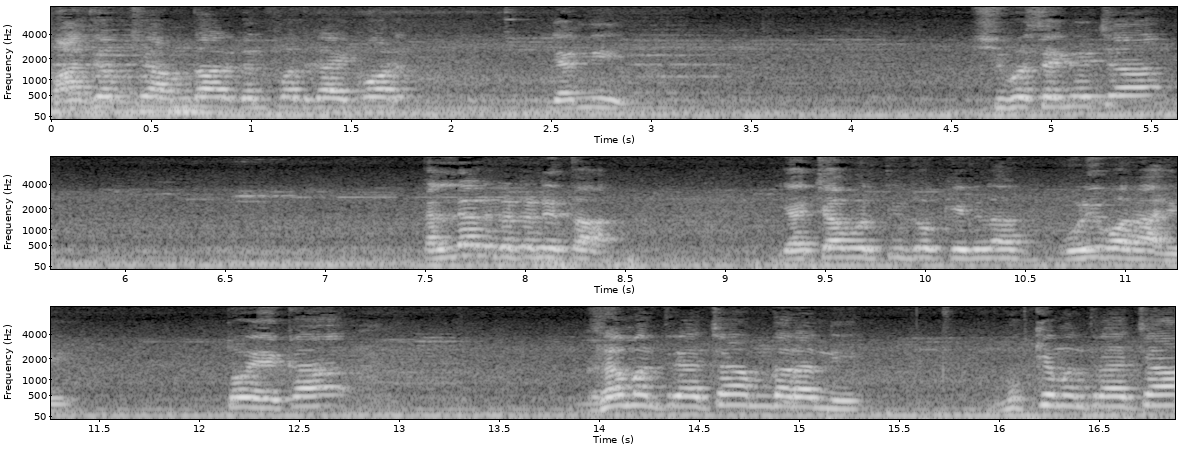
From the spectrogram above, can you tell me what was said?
भाजपचे आमदार गणपत गायकवाड यांनी शिवसेनेच्या कल्याण गटनेता याच्यावरती जो केलेला गोळीबार आहे तो एका गृहमंत्र्याच्या आमदारांनी मुख्यमंत्र्याच्या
